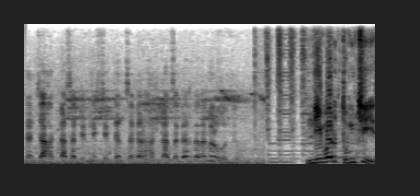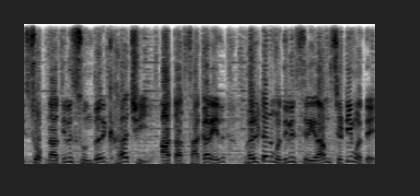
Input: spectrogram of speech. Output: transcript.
त्यांच्या हक्कासाठी निश्चित त्यांचं घर हक्काचं घर त्यांना मिळवून देऊ. निवड तुमची स्वप्नातील सुंदर घराची. आता साकारेल फलटण मधील श्रीराम सिटी मध्ये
